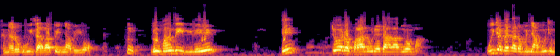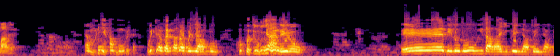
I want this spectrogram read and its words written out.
ခင်ဗျားတို့ဝိသရာပင့်ညာပြီရောဟင်လူမှန်းသိပြီလေဟင်တို့တော့ဘာလိုတယ်ဒါကပြောမှာဝိတက်ဘက်ကတော့မညာဘူးထင်ပါလေအမညာဘူးလေဝိတက်ဘက်ကတော့မညာဘူးဟိုဘသူညာနေတော့အဲဒီလိုသူဝိသရာကြီးပညာပညာပ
